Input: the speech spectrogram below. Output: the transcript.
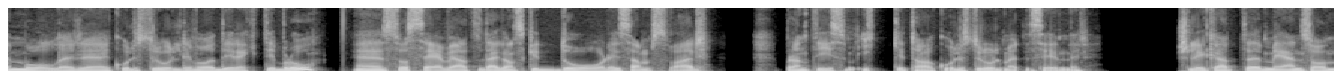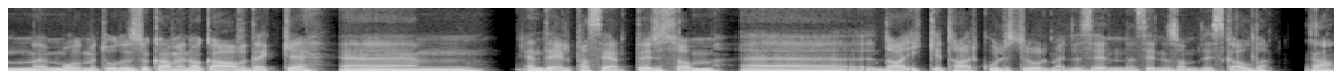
måler kolesterolnivået direkte i blod, så ser vi at det er ganske dårlig samsvar blant de som ikke tar kolesterolmedisiner. Slik at eh, med en sånn målemetode så kan vi nok avdekke eh, en del pasienter som da ikke tar kolesterolmedisinene sine som de skal. Da. Ja.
